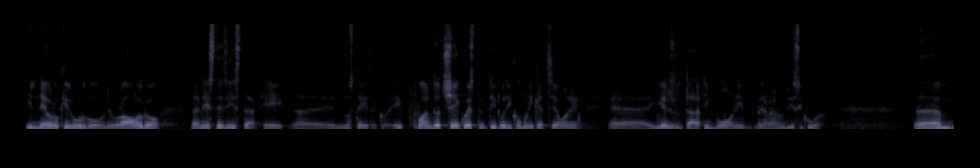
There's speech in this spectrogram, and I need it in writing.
il neurochirurgo o neurologo, l'anestesista e eh, l'ostetrico. E quando c'è questo tipo di comunicazione eh, i risultati buoni verranno di sicuro. Um,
